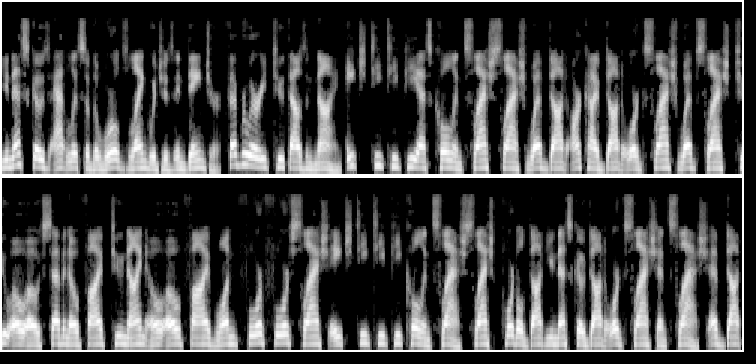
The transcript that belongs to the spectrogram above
UNESCO's Atlas of the World's Languages in Danger, February 2009, https colon slash slash web dot archive dot org slash web slash 200705290051444 slash http colon slash slash portal dot unesco dot org slash and slash ev dot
